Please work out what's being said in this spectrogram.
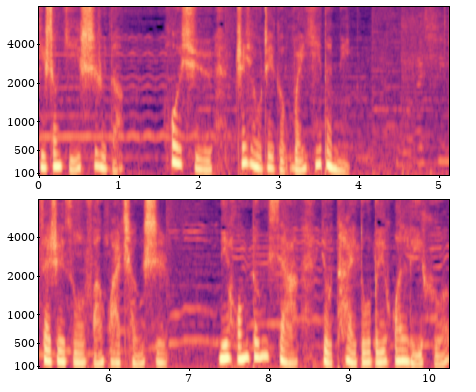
一生一世的，或许只有这个唯一的你。在这座繁华城市，霓虹灯下有太多悲欢离合，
